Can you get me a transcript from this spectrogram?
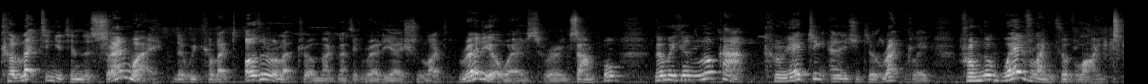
collecting it in the same way that we collect other electromagnetic radiation, like radio waves for example, then we can look at creating energy directly from the wavelength of light.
